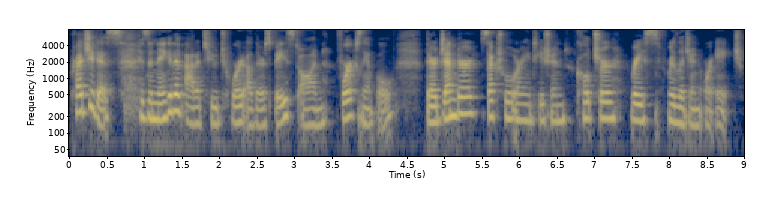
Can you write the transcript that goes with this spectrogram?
Prejudice is a negative attitude toward others based on, for example, their gender, sexual orientation, culture, race, religion, or age.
